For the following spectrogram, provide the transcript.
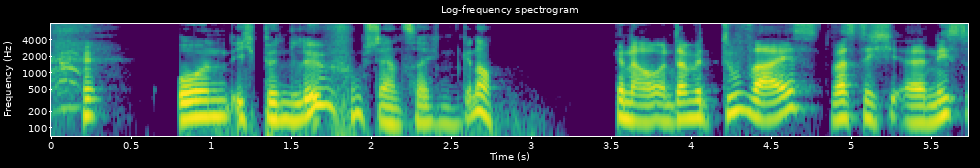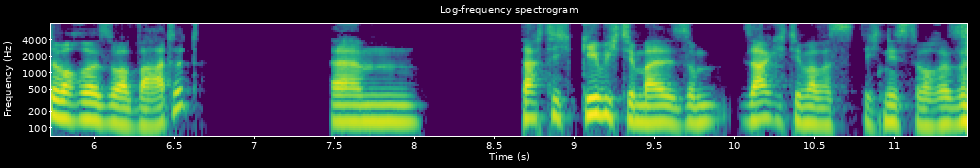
und ich bin Löwe vom Sternzeichen, genau. Genau, und damit du weißt, was dich äh, nächste Woche so erwartet, ähm, dachte ich, gebe ich dir mal so, sage ich dir mal, was dich nächste Woche so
